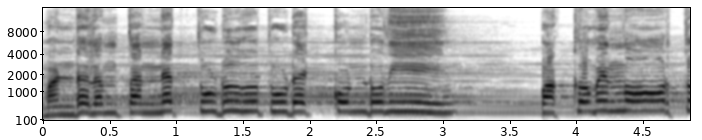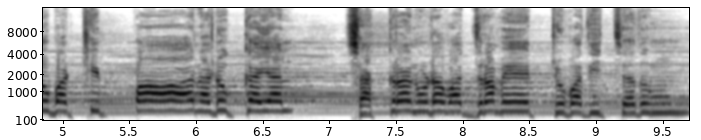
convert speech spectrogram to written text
മണ്ഡലം തന്നെ തുടുതു തുടക്കൊണ്ടു നീ. പക്വമെന്നോർത്തു ഭക്ഷിപ്പാനടുക്കയാൽ ശക്രനുടെ വജ്രമേറ്റു പതിച്ചതും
